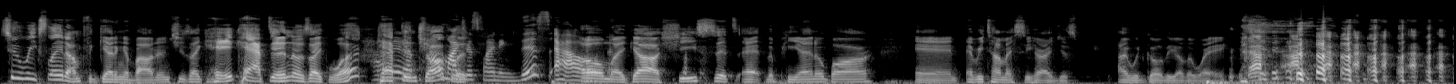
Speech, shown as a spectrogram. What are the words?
two weeks later, I'm forgetting about it, and she's like, "Hey, Captain." I was like, "What, How Captain I, How am I just finding this out? Oh my gosh, she sits at the piano bar, and every time I see her, I just I would go the other way.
